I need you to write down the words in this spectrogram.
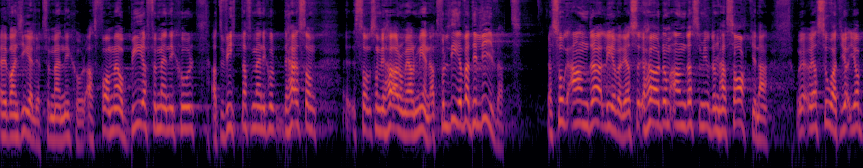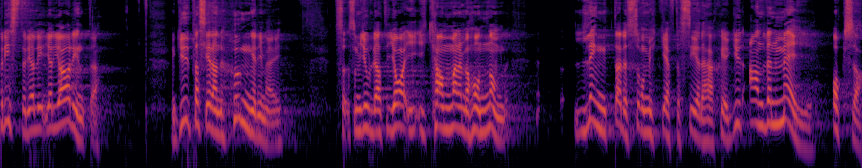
evangeliet för människor. Att få vara med och be för människor, att vittna för människor. Det här som, som, som vi hör om i Armenien, att få leva det livet. Jag såg andra leva det, jag hörde om andra som gjorde de här sakerna. Och jag, och jag såg att jag, jag brister, jag, jag gör det inte. Men Gud placerade en hunger i mig som gjorde att jag i, i kammaren med honom längtade så mycket efter att se det här ske. Gud, använd mig också.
